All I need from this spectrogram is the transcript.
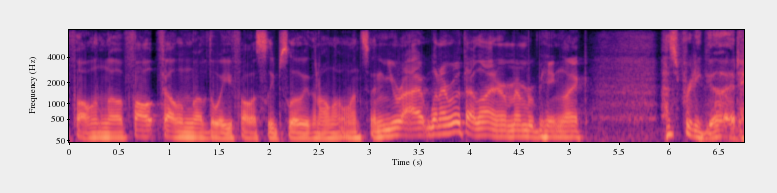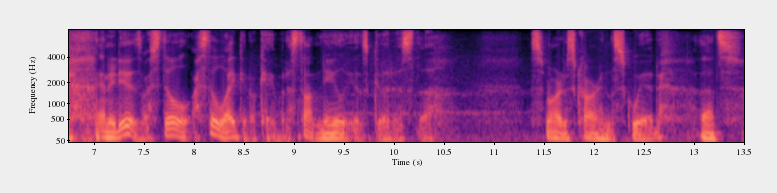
fall in love, fall, fell in love the way you fall asleep slowly then all at once. And you're right. When I wrote that line, I remember being like, "That's pretty good," and it is. I still, I still like it. Okay, but it's not nearly as good as the smartest car in the squid. That's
